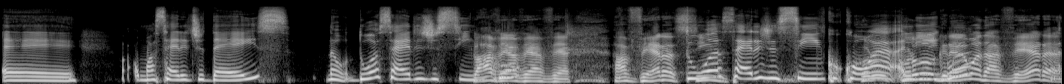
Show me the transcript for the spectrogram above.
é, uma série de 10 Não, duas séries de cinco. Lá vem a Vera, a Vera. A Vera, sim. Duas séries de cinco com O a cronograma língua. da Vera,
